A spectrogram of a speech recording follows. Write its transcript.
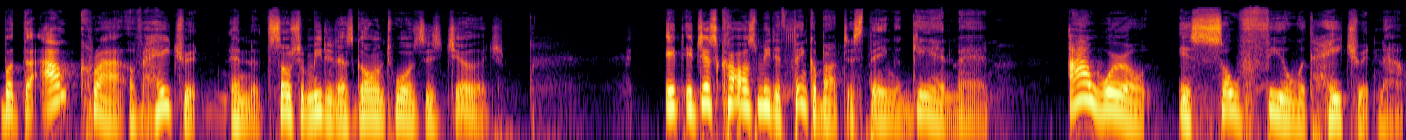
but the outcry of hatred and the social media that's going towards this judge, it, it just caused me to think about this thing again, man. Our world is so filled with hatred now.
